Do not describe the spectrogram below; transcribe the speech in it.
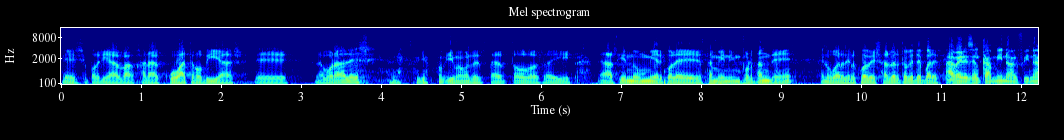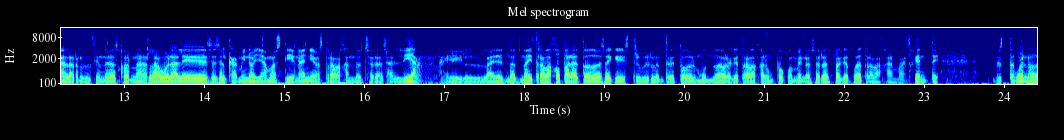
eh, se podría bajar a cuatro días eh, laborales y vamos a estar todos ahí haciendo un miércoles también importante, en lugar del jueves. Alberto, ¿qué te parece? A ver, es el camino al final. La reducción de las jornadas laborales es el camino. Llevamos 100 años trabajando 8 horas al día. Y no hay trabajo para todos, hay que distribuirlo entre todo el mundo. Habrá que trabajar un poco menos horas para que pueda trabajar más gente bueno,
